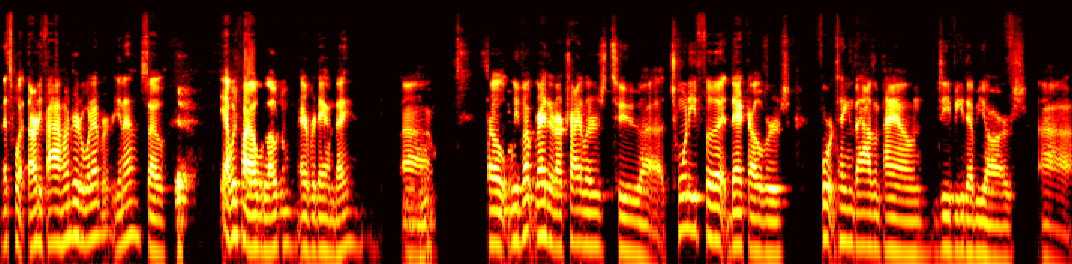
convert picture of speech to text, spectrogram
that's what, 3,500 or whatever, you know? So, Yeah. yeah, we probably overload them every damn day. Mhm. Um, so, we've upgraded our trailers to uh, 20 foot deck overs, 14,000 pound GVWRs. Uh,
